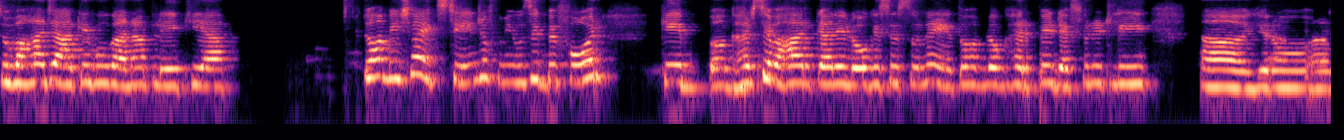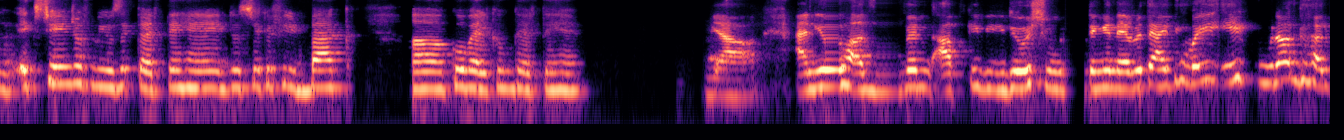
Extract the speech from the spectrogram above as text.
तो वहाँ जाके वो गाना प्ले किया। तो हमेशा एक्सचेंज ऑफ़ म्यूज़िक बिफोर के घर से बाहर वाले लोग इसे सुने तो हम लोग घर पे definitely you know exchange of music करते हैं एक दूसरे के फीडबैक uh, को वेलकम करते हैं। Yeah. एंड योर हस्बैंड आपकी video shooting and everything I think वही एक पूरा घर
